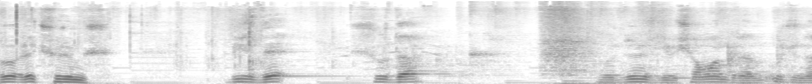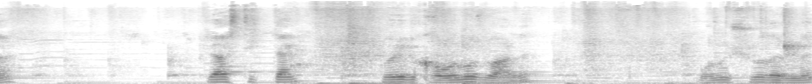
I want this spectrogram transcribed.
böyle çürümüş. Bir de şurada gördüğünüz gibi şamandıranın ucuna plastikten böyle bir kavanoz vardı. Onun şuralarını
